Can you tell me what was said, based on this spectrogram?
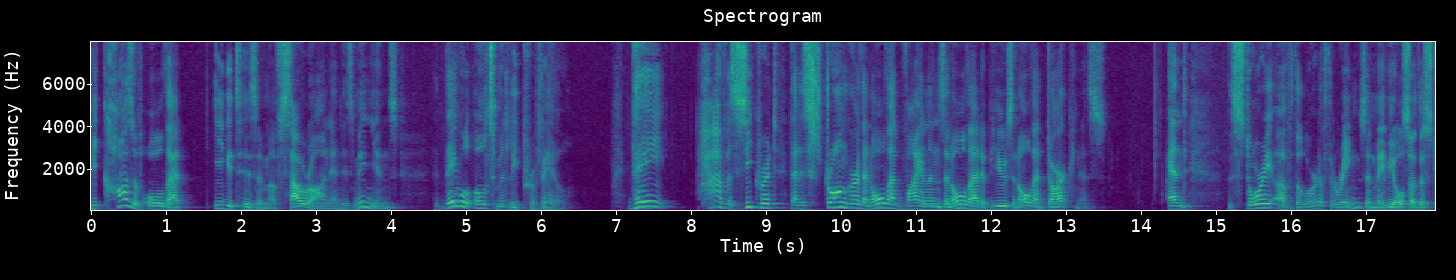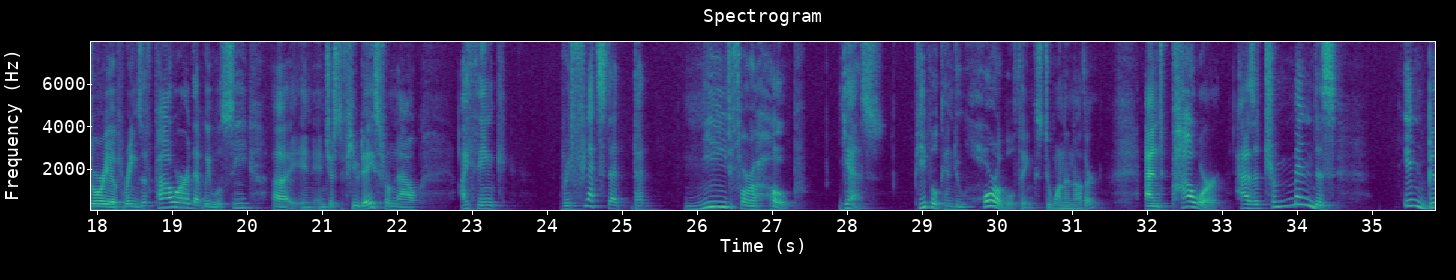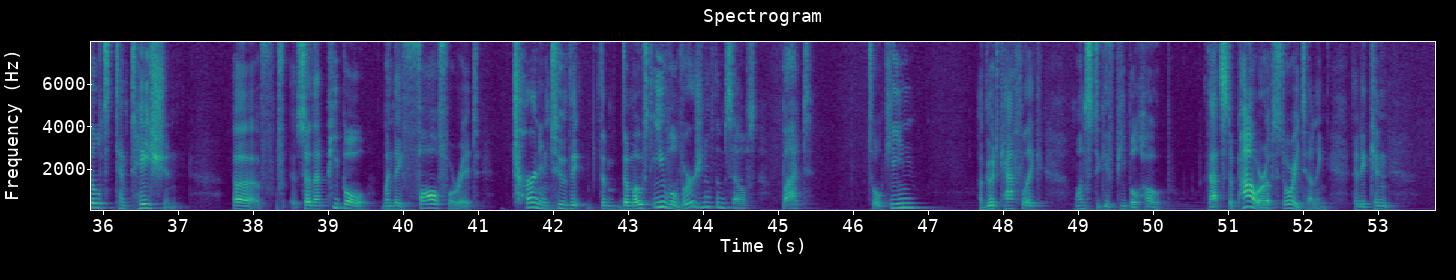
because of all that egotism of Sauron and his minions, they will ultimately prevail. They have a secret that is stronger than all that violence and all that abuse and all that darkness. And the story of the Lord of the Rings, and maybe also the story of Rings of Power that we will see uh, in, in just a few days from now, I think reflects that, that need for a hope. Yes, people can do horrible things to one another, and power has a tremendous inbuilt temptation uh, so that people, when they fall for it, turn into the, the, the most evil version of themselves. But Tolkien, a good Catholic, wants to give people hope That's the power of storytelling, that it can,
